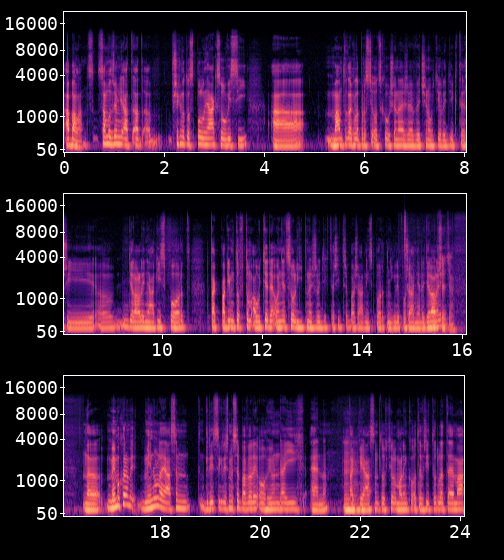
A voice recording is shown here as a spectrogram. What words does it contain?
A balans. Samozřejmě a, a, a všechno to spolu nějak souvisí a mám to takhle prostě odzkoušené, že většinou ti lidi, kteří uh, dělali nějaký sport, tak pak jim to v tom autě jde o něco líp, než lidi, kteří třeba žádný sport nikdy pořádně nedělali. Určitě. Mimochodem, minule já jsem, když, když jsme se bavili o Hyundai N, mm-hmm. tak já jsem to chtěl malinko otevřít tohle téma,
